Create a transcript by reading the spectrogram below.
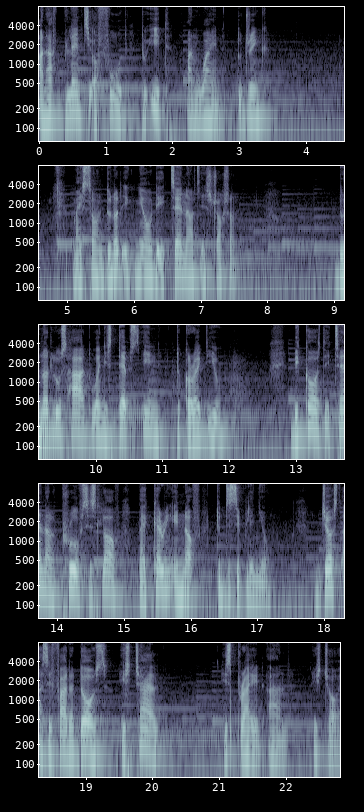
and have plenty of food to eat and wine to drink. My son, do not ignore the eternal's instruction. Do not lose heart when he steps in to correct you. Because the eternal proves his love by caring enough to discipline you, just as a father does his child, his pride, and his joy.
